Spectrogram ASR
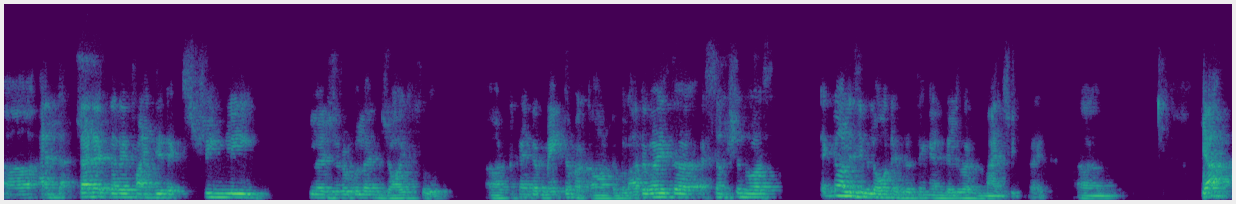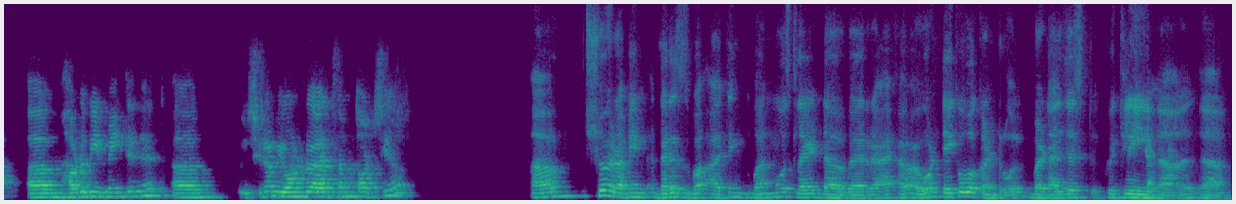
Uh, and that, that, I, that I find it extremely pleasurable and joyful uh, to kind of make them accountable. Otherwise, the assumption was technology will own everything and deliver magic, right? Um, yeah, um, how do we maintain it? Um, Sriram, you want to add some thoughts here? Um, sure. I mean, there is, I think, one more slide uh, where I, I won't take over control, but I'll just quickly. Yeah. Uh, uh,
